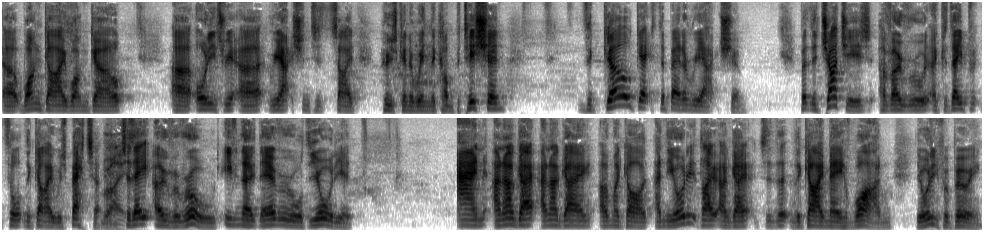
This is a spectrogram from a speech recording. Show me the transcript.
uh, one guy, one girl. Uh, audience re- uh, reaction to decide who's going to win the competition. The girl gets the better reaction but the judges have overruled because they p- thought the guy was better. Right. So they overruled, even though they overruled the audience. And and I'm going and I'm going, oh my god! And the audience, like I'm going, so the, the guy may have won. The audience were booing,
